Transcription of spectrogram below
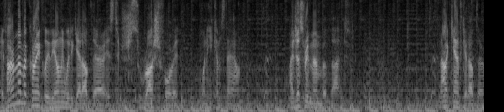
If I remember correctly, the only way to get up there is to just rush for it when he comes down. I just remembered that. Now I can't get up there.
